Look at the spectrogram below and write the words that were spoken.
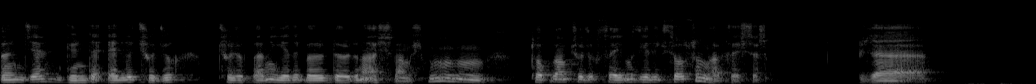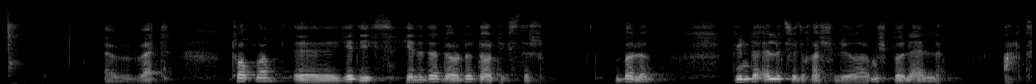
önce günde 50 çocuk çocukların 7 bölü 4'ünü aşılamış. Hmm, toplam çocuk sayımız 7 kişi olsun mu arkadaşlar? Güzel. Evet. Toplam e, 7x. 7'de 4'ü 4x'tir. Bölü. Günde 50 çocuk aşılıyorlarmış. Bölü 50. Artı.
